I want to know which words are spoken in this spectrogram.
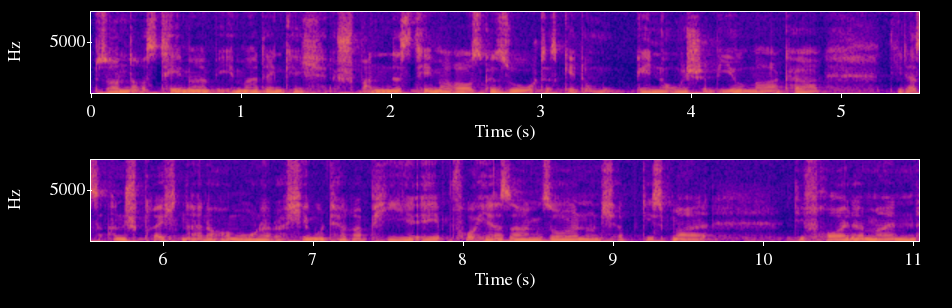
besonderes Thema, wie immer denke ich, spannendes Thema rausgesucht. Es geht um genomische Biomarker, die das Ansprechen einer Hormon- oder Chemotherapie eben vorhersagen sollen. Und ich habe diesmal die Freude, meinen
